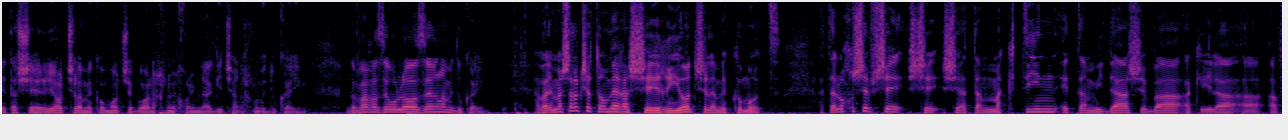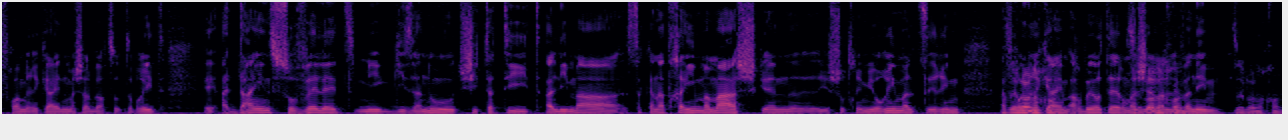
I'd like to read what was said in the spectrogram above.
את השאריות של המקומות שבו אנחנו יכולים להגיד שאנחנו מדוכאים. הדבר הזה הוא לא עוזר למדוכאים. אבל למשל כשאתה אומר השאריות של המקומות, אתה לא חושב ש, ש, שאתה מקטין את המידה שבה הקהילה האפרו-אמריקאית, למשל בארצות הברית, אה, עדיין סובלת מגזענות שיטתית, אלימה, סכנת חיים ממש, כן? אה, שוטרים יורים על צעירים אפרו-אמריקאים לא נכון. הרבה יותר לא מאשר לא על נכון. לבנים. זה לא נכון.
